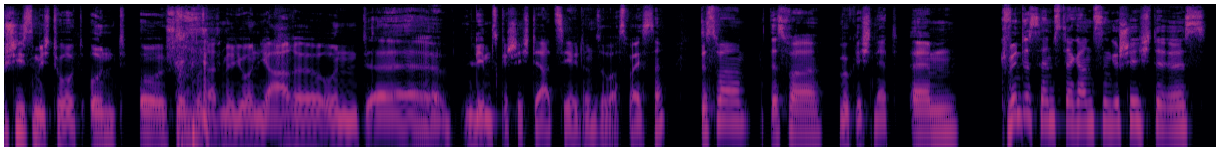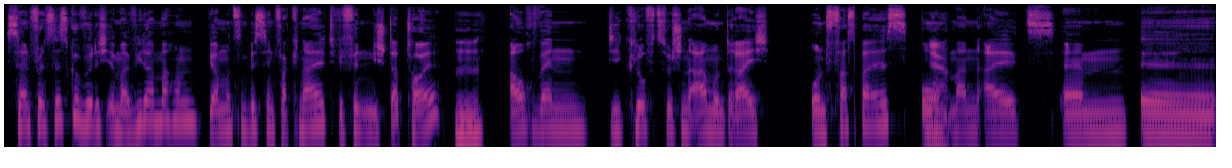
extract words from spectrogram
schieß mich tot und oh, schon 100 Millionen Jahre und äh, Lebensgeschichte erzählt und sowas, weißt du? Das war, das war wirklich nett. Ähm, Quintessenz der ganzen Geschichte ist, San Francisco würde ich immer wieder machen. Wir haben uns ein bisschen verknallt. Wir finden die Stadt toll. Mhm. Auch wenn die Kluft zwischen Arm und Reich unfassbar ist und ja. man als ähm, äh,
